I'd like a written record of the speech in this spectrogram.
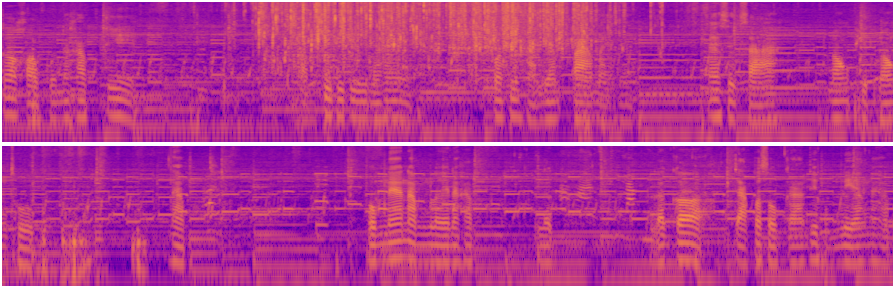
ก็ขอบคุณนะครับที่ทำคลิปดีๆมาให้คนที่หัดเลี้ยงปลาใหม่ได้ศึกษาลองผิดลองถูกนะครับ ผมแนะนำเลยนะครับ แล้วก็จากประสบการณ์ที่ผมเลี้ยงนะครับ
